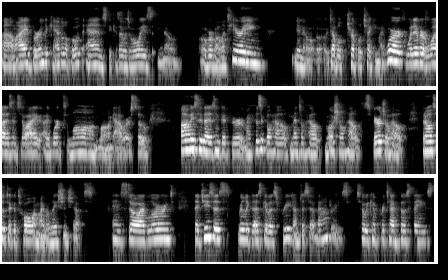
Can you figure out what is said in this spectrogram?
Um, I burned the candle at both ends because I was always, you know, over volunteering, you know, double, triple checking my work, whatever it was. And so I, I worked long, long hours. So obviously that isn't good for my physical health, mental health, emotional health, spiritual health. It also took a toll on my relationships. And so I've learned that Jesus really does give us freedom to set boundaries so we can protect those things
